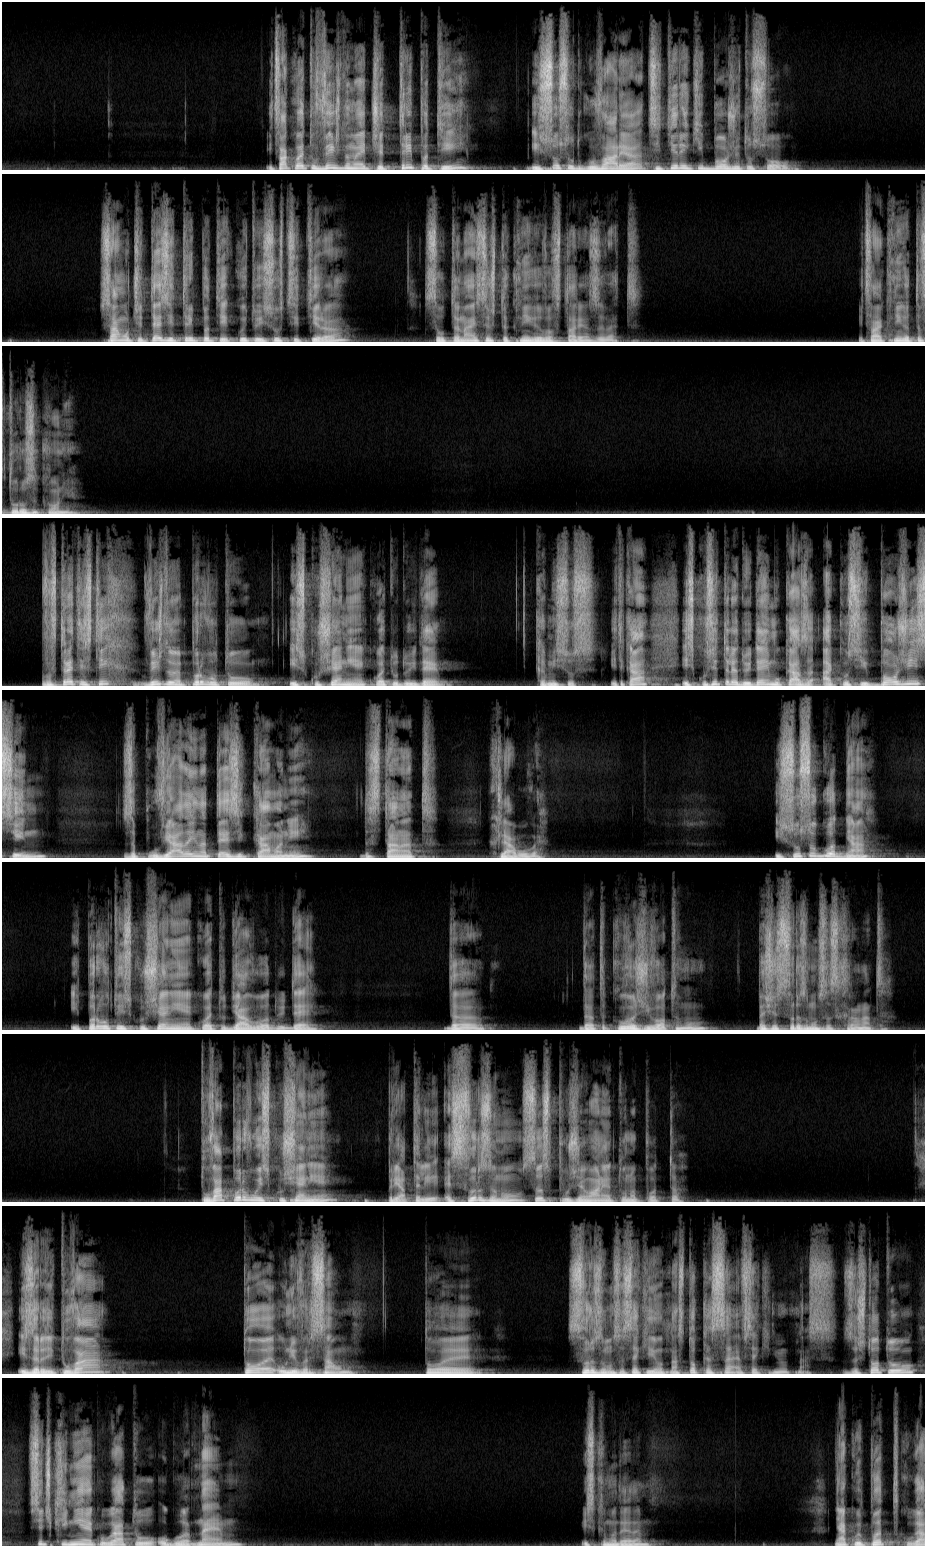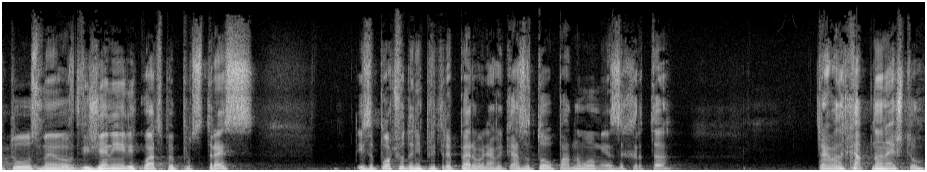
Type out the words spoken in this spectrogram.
И това, което виждаме е, че три пъти Исус отговаря, цитирайки Божието Слово. Само, че тези три пъти, които Исус цитира, са от една и съща книга в Стария Завет. И това е книгата Второзаконие. В трети стих виждаме първото изкушение, което дойде към Исус. И така, изкусителя дойде и му каза, ако си Божий син, заповядай на тези камъни да станат хлябове. Исус огладня и първото изкушение, което дявола дойде да, да атакува живота му, беше свързано с храната. Това първо изкушение, приятели, е свързано с пожеланието на плътта. И заради това то е универсално. То е свързано с всеки един от нас. То касае всеки един от нас. Защото всички ние, когато огладнеем, искаме да ядем. Някой път, когато сме в движение или когато сме под стрес и започва да ни притреперва. Някой казва, то опаднало ми е захарта. Трябва да хапна нещо.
